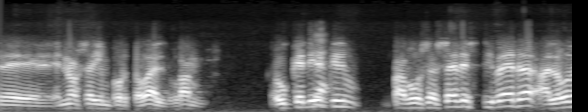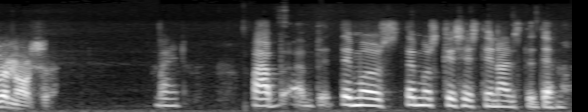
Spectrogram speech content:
e, e nos aí en Portobel, vamos. Eu quería que a vosa sede estivera a lou da nosa. Bueno, pa, temos, temos que xestionar este tema.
